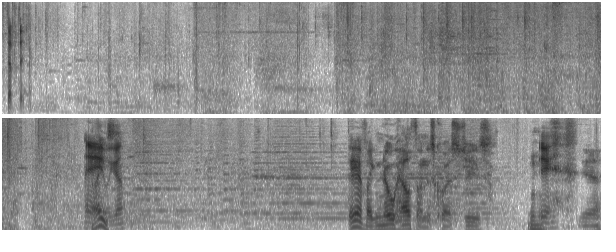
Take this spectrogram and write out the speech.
Stopped it. There we Nice. go. They have like no health on this quest. Jeez. Mm-hmm. Yeah. Yeah.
